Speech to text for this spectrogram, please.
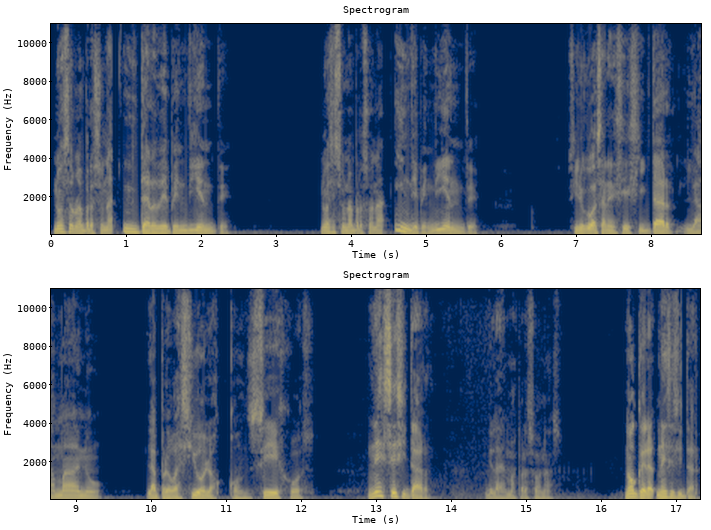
No vas a ser una persona interdependiente. No vas a ser una persona independiente. Sino que vas a necesitar la mano, la aprobación, los consejos. Necesitar de las demás personas. No querer, necesitar.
